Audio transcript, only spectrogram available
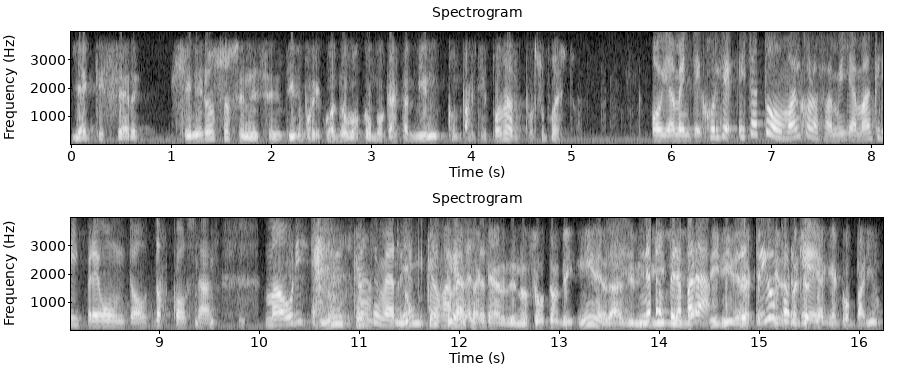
y hay que ser generosos en el sentido, porque cuando vos convocás también compartís poder, por supuesto obviamente. Jorge, ¿está todo mal con la familia Macri? Pregunto, dos cosas. Mauricio, nunca, me nunca van a sacar de nosotros, ni de la, no, pero pará, te, digo por qué. que acompañó.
